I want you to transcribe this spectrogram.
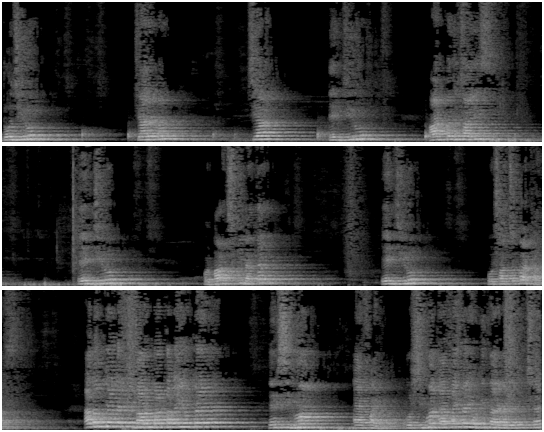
दो ज़ीरो, चार एकम चार एक ज़ीरो, आठ पंच चालीस, एक ज़ीरो, और बारह की बहत्तर, एक ज़ीरो, और सात सौ का अट्ठाईस। अब हम क्या करेंगे बारंबारता का योग करेंगे यानी सिग्मा एफ़ आई। और सिग्मा एफ़ आई का योग कितना आएगा? देखो, छह।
